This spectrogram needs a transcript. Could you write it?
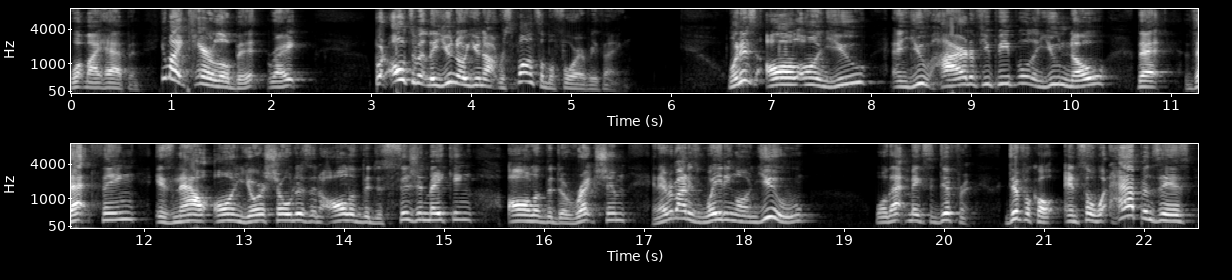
what might happen. You might care a little bit, right? But ultimately, you know you're not responsible for everything. When it's all on you and you've hired a few people and you know that that thing is now on your shoulders and all of the decision making, all of the direction, and everybody's waiting on you, well, that makes it different, difficult. And so what happens is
